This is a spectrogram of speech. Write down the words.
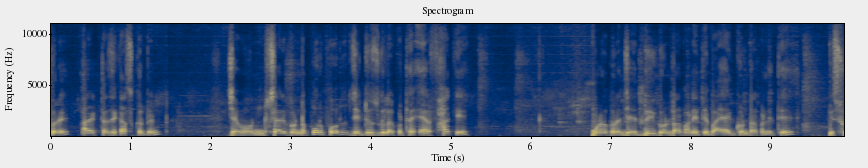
করে আরেকটা যে কাজ করবেন, যেমন চার ঘণ্টা পর পর যে ডোজগুলো করতে এর ফাঁকে মনে করেন যে দুই ঘণ্টার পানিতে বা এক ঘণ্টার পানিতে কিছু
